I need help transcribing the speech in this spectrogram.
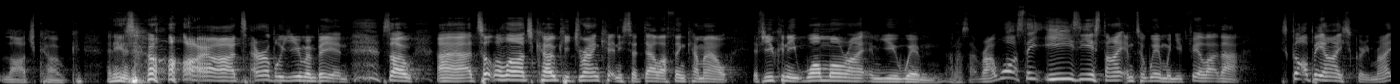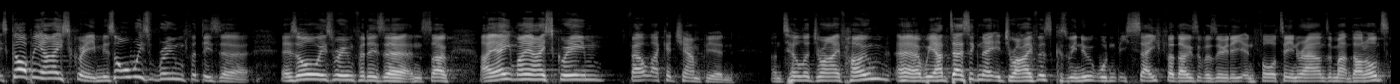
large Coke. And he was, oh, a terrible human being. So uh, I took the large Coke, he drank it, and he said, Dell, I think I'm out. If you can eat one more item, you win. And I was like, Right, what's the easiest item to win when you feel like that? It's got to be ice cream, right? It's got to be ice cream. There's always room for dessert. There's always room for dessert. And so I ate my ice cream, felt like a champion until the drive home. Uh, we had designated drivers because we knew it wouldn't be safe for those of us who'd eaten 14 rounds of McDonald's.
